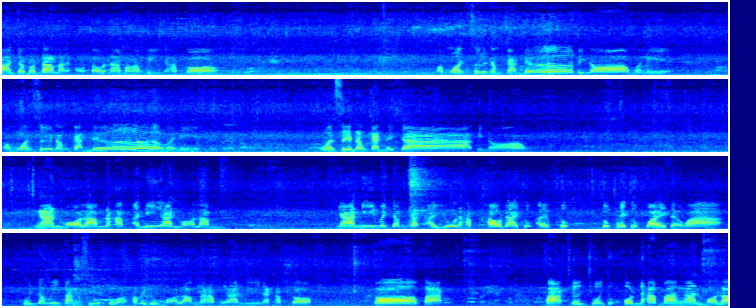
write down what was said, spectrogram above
ลานจอดรถด้านหลังของตะวันนาบางกะปินะครับ ก็เอามวนซื้อน้ำกันเด้อพี่น้องมานี่เอามวนซื้อน้ำกันเด้อมานี่ มวนซื้อน้ำกันด้วยจ้า พี่น้อง งานหมอลำนะครับ อันนี้งานหมอลำงานนี้ไม่จำกัดอายุนะครับ เข้าได้ทุกอายุทุกทุกเพศทุกวัยแต่ว่าคุณต้องมีตังซื้อตั๋วเข้าไปดูหมอลำนะครับ งานนี้นะครับ ก็ก็ฝากฝากเชิญชวนทุกคนนะครับ มางานหมอล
